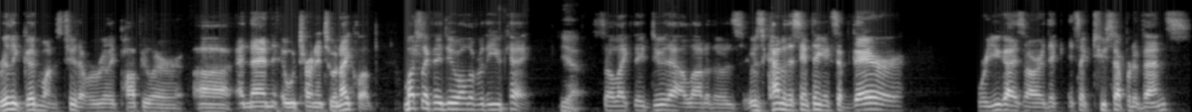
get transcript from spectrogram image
really good ones too that were really popular. Uh, and then it would turn into a nightclub, much like they do all over the UK. Yeah. So like they do that a lot of those. It was kind of the same thing, except there, where you guys are, it's like two separate events.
